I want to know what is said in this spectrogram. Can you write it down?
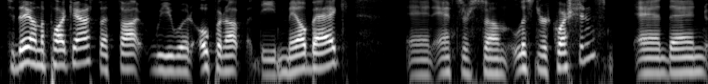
Today on the podcast, I thought we would open up the mailbag and answer some listener questions and then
